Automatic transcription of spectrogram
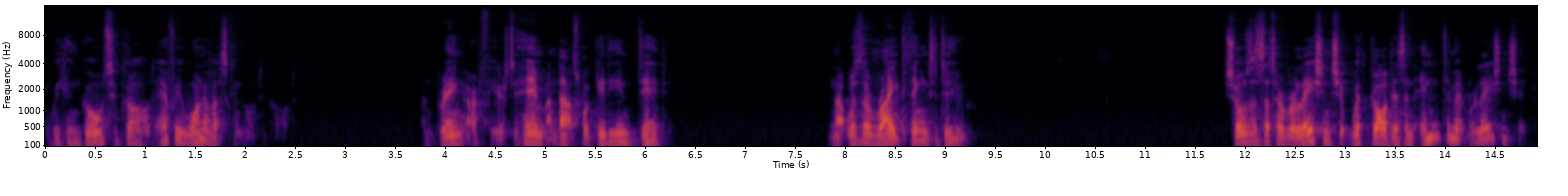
we can go to God. Every one of us can go to God and bring our fears to Him. And that's what Gideon did. And that was the right thing to do It shows us that our relationship with God is an intimate relationship.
